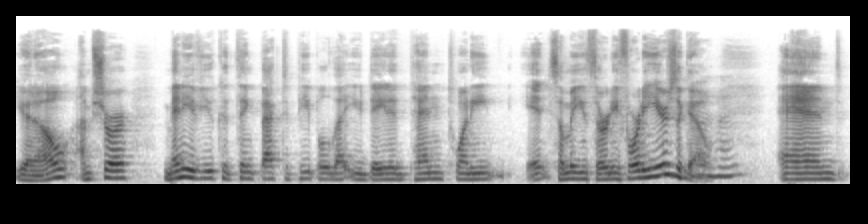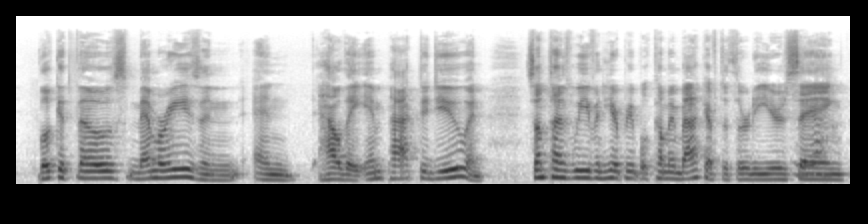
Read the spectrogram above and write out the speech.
You know, I'm sure many of you could think back to people that you dated 10, 20, some of you 30, 40 years ago. Mm-hmm. And look at those memories and and how they impacted you and sometimes we even hear people coming back after 30 years saying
